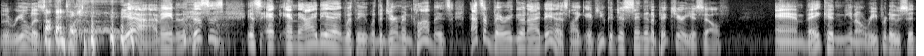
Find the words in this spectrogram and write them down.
the realism. It's authentic. yeah, I mean, this is it's and the idea with the with the German club is that's a very good idea. It's like if you could just send in a picture of yourself, and they can you know reproduce it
